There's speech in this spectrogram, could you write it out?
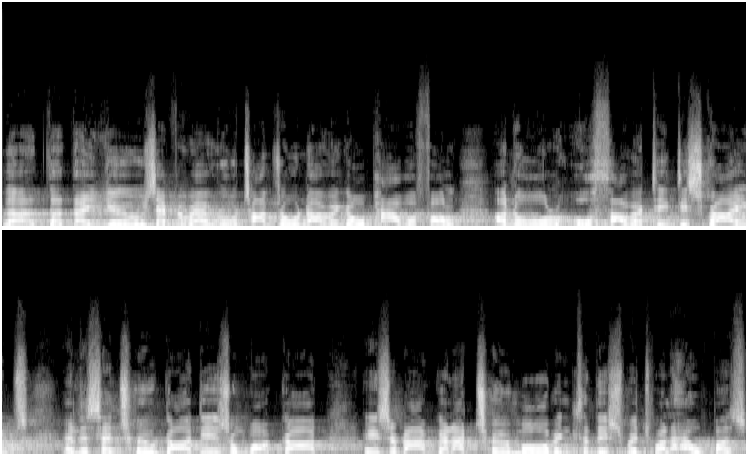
that, that they use everywhere at all times, all knowing, all powerful, and all authority, describes, in a sense, who God is and what God is about. I'm going to add two more into this, which will help us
